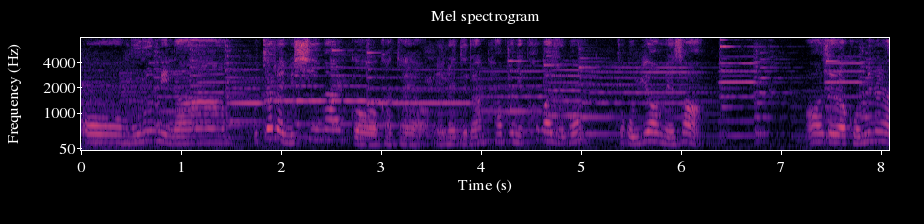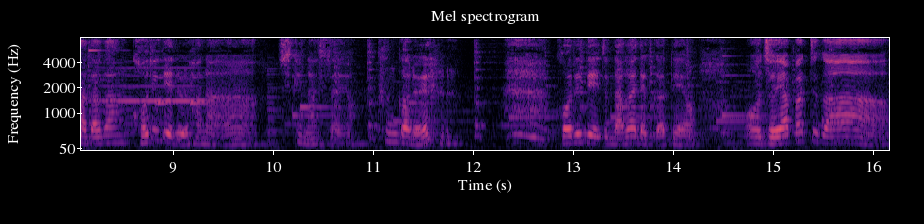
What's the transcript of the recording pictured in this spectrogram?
어, 무름이나 꽃자람이 심할 것 같아요. 얘네들은 화분이 커가지고 조금 위험해서 어, 제가 고민을 하다가 거리대를 하나 시켜놨어요. 큰 거를. 거리대에 좀 나가야 될 것 같아요. 어, 저희 아파트가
